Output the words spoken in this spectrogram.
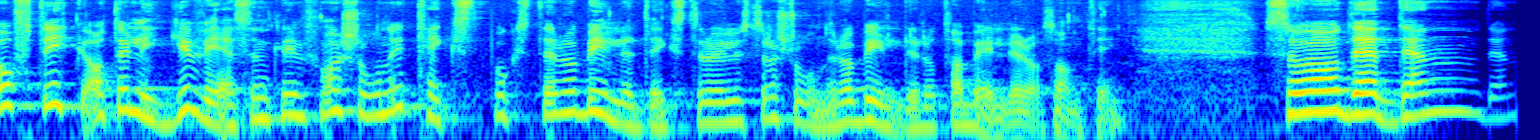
ofte ikke at det ligger vesentlig informasjon i tekstbokser og billedtekster og illustrasjoner og bilder og tabeller og sånne ting. Så det, den, den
